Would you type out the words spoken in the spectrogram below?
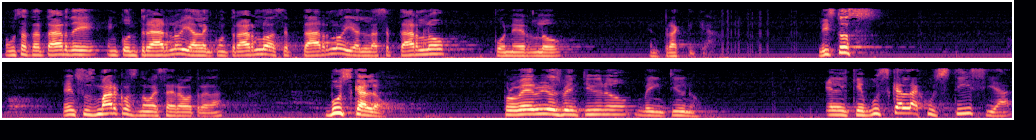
Vamos a tratar de encontrarlo y al encontrarlo, aceptarlo y al aceptarlo, ponerlo en práctica. ¿Listos? En sus marcos, no, esa era otra, ¿verdad? Búscalo. Proverbios 21, 21. El que busca la justicia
